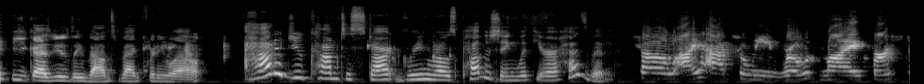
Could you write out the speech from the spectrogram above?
you guys usually bounce back pretty well. How did you come to start Green Rose Publishing with your husband? So I actually wrote my first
